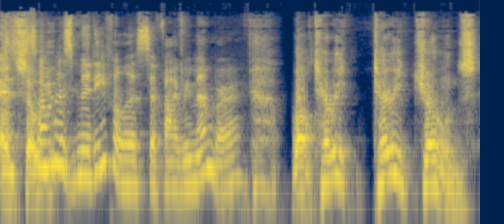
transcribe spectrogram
And so, Some you- as medievalists, if I remember. well, Terry Terry Jones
